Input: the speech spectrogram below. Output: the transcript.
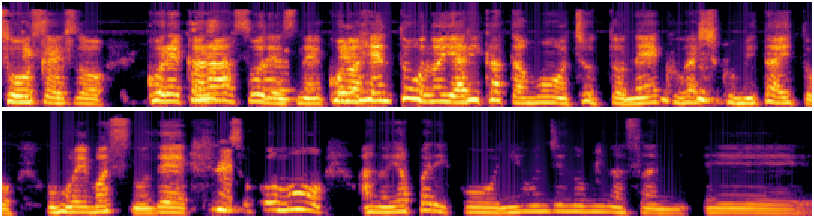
そうそうそう。これからそうですね、この返答のやり方もちょっとね、詳しく見たいと思いますので、そこも、あの、やっぱりこう、日本人の皆さんに、えー、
